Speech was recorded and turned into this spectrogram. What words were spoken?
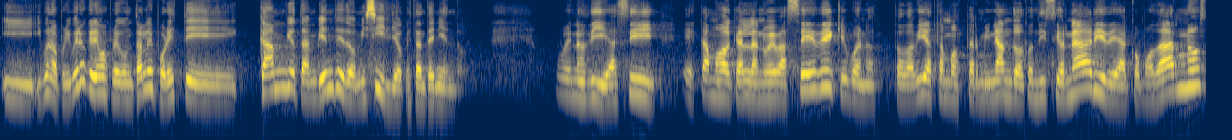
y, y bueno, primero queremos preguntarle por este cambio también de domicilio que están teniendo. Buenos días, sí, estamos acá en la nueva sede, que bueno, todavía estamos terminando de condicionar y de acomodarnos,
